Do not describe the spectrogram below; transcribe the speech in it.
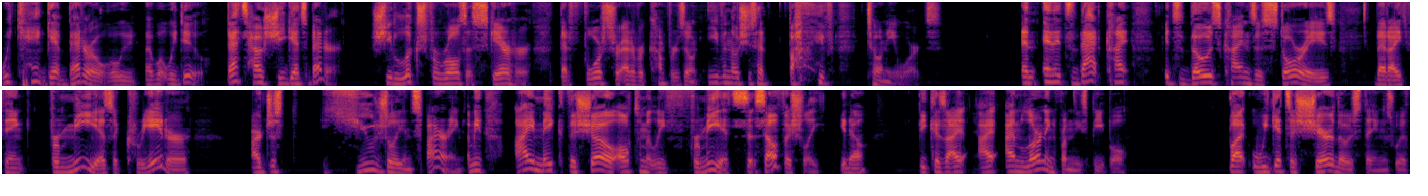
we can't get better at what we, at what we do. That's how she gets better. She looks for roles that scare her, that force her out of her comfort zone, even though she's had five Tony Awards. And and it's that kind it's those kinds of stories that I think for me as a creator are just hugely inspiring. I mean, I make the show ultimately for me, it's selfishly, you know, because I, I I'm learning from these people. But we get to share those things with,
